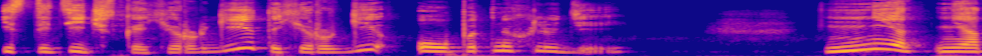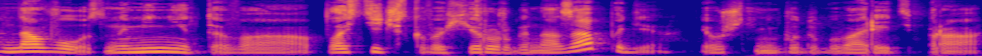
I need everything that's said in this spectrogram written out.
Эстетическая хирургия – это хирургия опытных людей. Нет ни одного знаменитого пластического хирурга на Западе, я уж не буду говорить про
